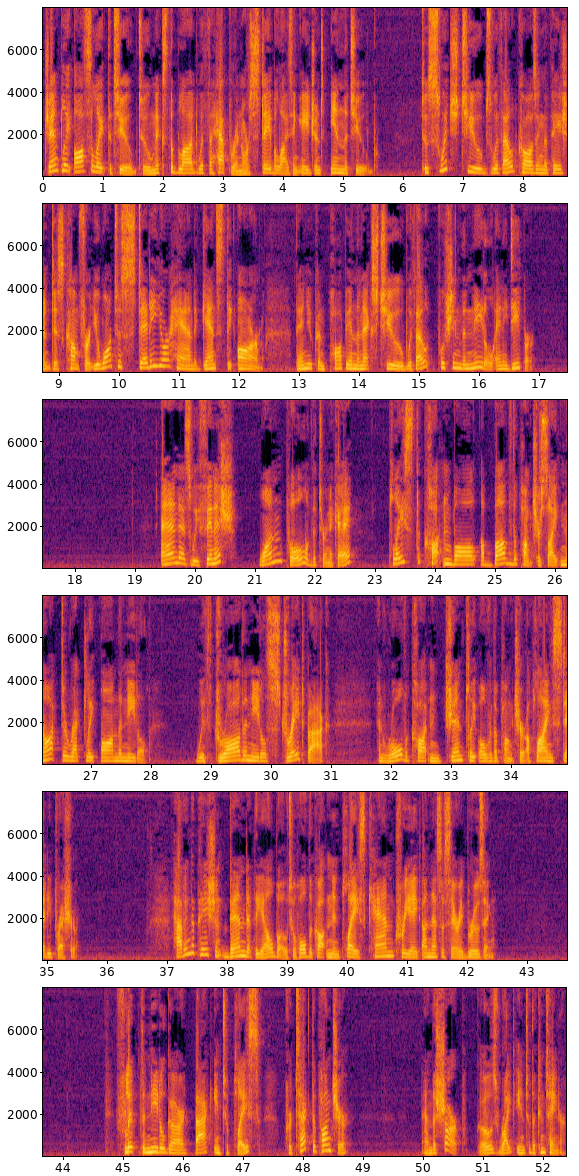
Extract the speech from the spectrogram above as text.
Gently oscillate the tube to mix the blood with the heparin or stabilizing agent in the tube. To switch tubes without causing the patient discomfort, you want to steady your hand against the arm. Then you can pop in the next tube without pushing the needle any deeper. And as we finish, one pull of the tourniquet, place the cotton ball above the puncture site, not directly on the needle. Withdraw the needle straight back and roll the cotton gently over the puncture, applying steady pressure. Having the patient bend at the elbow to hold the cotton in place can create unnecessary bruising. Flip the needle guard back into place, protect the puncture, and the sharp goes right into the container.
